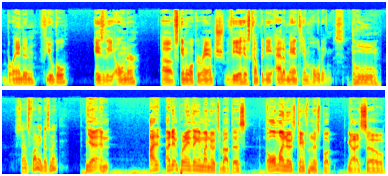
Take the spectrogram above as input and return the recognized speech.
Brandon Fugal is the owner of Skinwalker Ranch via his company Adamantium Holdings. Ooh. Sounds funny, doesn't it? Yeah, and I I didn't put anything in my notes about this. All my notes came from this book, guys. So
